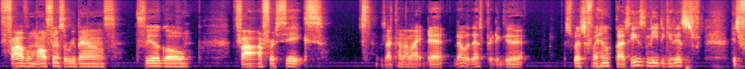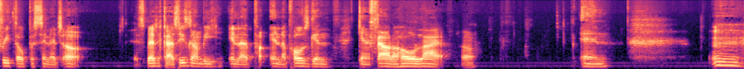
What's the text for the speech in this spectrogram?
five of them offensive rebounds, field goal, five for six. I kind of like that. That was that's pretty good, especially for him because he's need to get his his free throw percentage up, especially because he's gonna be in the in the post getting getting fouled a whole lot. So, and mm,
